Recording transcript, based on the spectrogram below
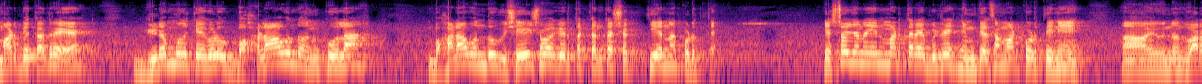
ಮಾಡಬೇಕಾದ್ರೆ ಗಿಡಮೂಲಿಕೆಗಳು ಬಹಳ ಒಂದು ಅನುಕೂಲ, ಬಹಳ ಒಂದು ವಿಶೇಷವಾಗಿರ್ತಕ್ಕಂಥ ಶಕ್ತಿಯನ್ನು ಕೊಡುತ್ತೆ. ಎಷ್ಟೋ ಜನ ಏನು ಮಾಡ್ತಾರೆ, ಬಿಡ್ರಿ ನಿಮ್ಮ ಕೆಲಸ ಮಾಡಿಕೊಡ್ತೀನಿ. ಇನ್ನೊಂದು ವಾರ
